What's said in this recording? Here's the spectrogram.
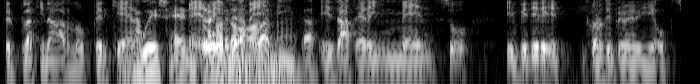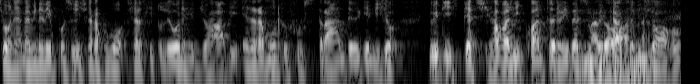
per platinarlo perché era 200 era ore della immenso. tua vita. Esatto, era immenso. E vedere che quando te premevi opzioni, andavi nelle impostazioni, c'era, proprio, c'era scritto le ore che giocavi ed era molto frustrante perché dicevo, lui ti spiaccicava lì quanto eri perso per Madonna. cazzo di gioco.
